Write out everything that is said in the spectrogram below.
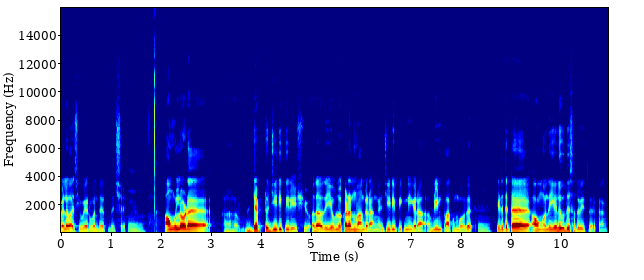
விலைவாசி உயர்வு வந்து இருந்துச்சு. அவங்களோட டெப் டு ஜிடிபி ரேஷியோ அதாவது எவ்வளோ கடன் வாங்குறாங்க ஜிடிபிக்கு நிகரா அப்படின்னு பார்க்கும்போது கிட்டத்தட்ட அவங்க வந்து எழுபது சதவீதத்தில் இருக்காங்க.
